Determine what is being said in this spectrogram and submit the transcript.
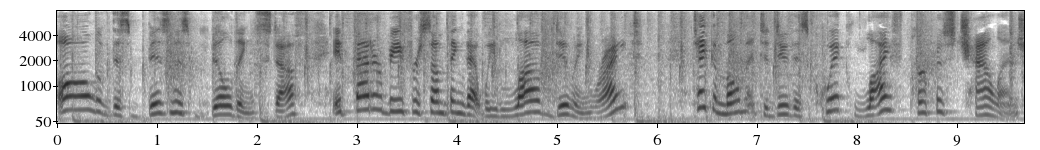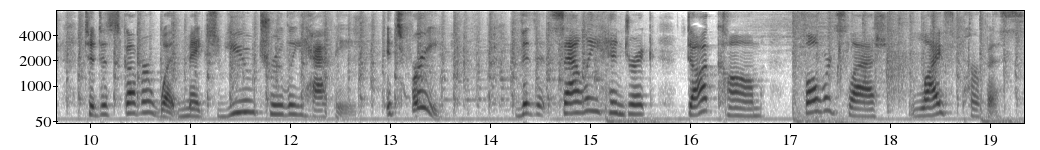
all of this business building stuff, it better be for something that we love doing, right? Take a moment to do this quick life purpose challenge to discover what makes you truly happy. It's free. Visit sallyhendrick.com forward slash life purpose.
